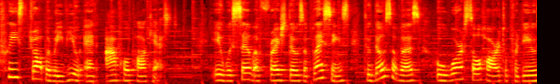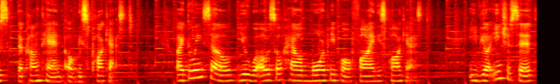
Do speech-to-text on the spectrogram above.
please drop a review at Apple Podcast. It will serve a fresh dose of blessings to those of us who work so hard to produce the content of this podcast. By doing so, you will also help more people find this podcast. If you're interested,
